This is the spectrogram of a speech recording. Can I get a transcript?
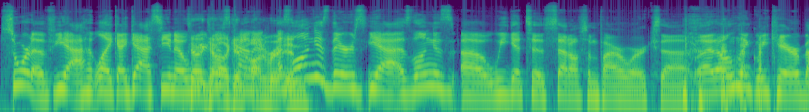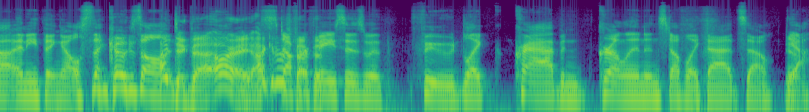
sort of yeah like i guess you know we're kinda just like kinda, unwritten- as long as there's yeah as long as uh, we get to set off some fireworks uh, i don't think we care about anything else that goes on I dig that. All right, I can stuff our respect it. faces with food like crab and grilling and stuff like that so Yeah. yeah,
